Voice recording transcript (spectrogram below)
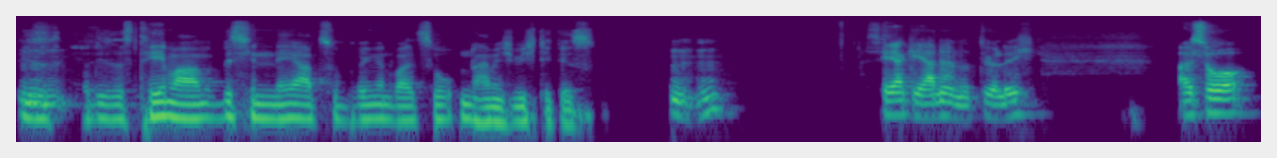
dieses, mhm. dieses Thema ein bisschen näher zu bringen, weil es so unheimlich wichtig ist. Mhm. Sehr gerne natürlich. Also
